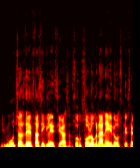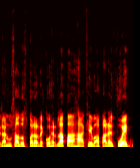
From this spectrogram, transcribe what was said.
Y muchas de estas iglesias son solo graneros que serán usados para recoger la paja que va para el fuego.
